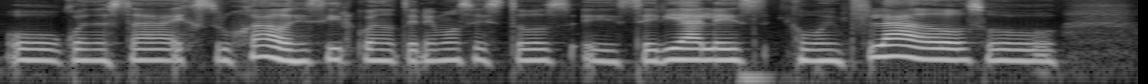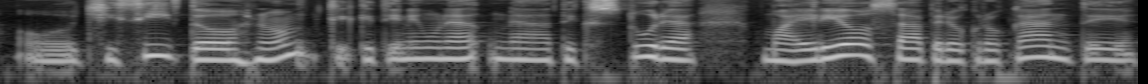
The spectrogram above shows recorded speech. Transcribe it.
o cuando está extrujado, es decir, cuando tenemos estos eh, cereales como inflados o, o chisitos, ¿no? que, tienen una, textura como aerosa pero crocante,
